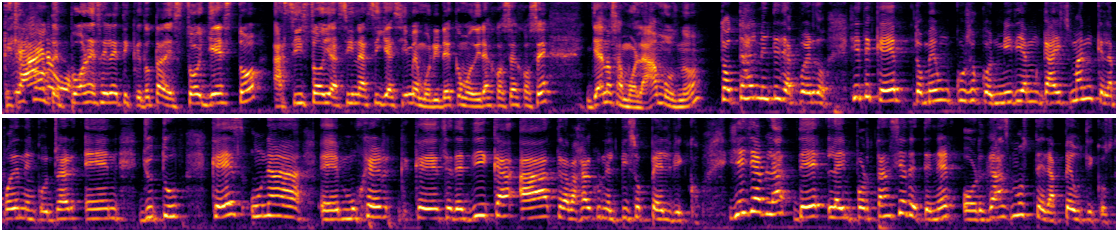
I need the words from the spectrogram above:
Que ya claro. cuando te pones ahí la etiquetota de soy esto, así soy, así nací y así me moriré, como diría José José, ya nos amolamos, ¿no? Totalmente de acuerdo. Fíjate que tomé un curso con Miriam Geisman, que la pueden encontrar en YouTube, que es una eh, mujer que se dedica a trabajar con el piso pélvico. Y ella habla de la importancia de tener orgasmos terapéuticos.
